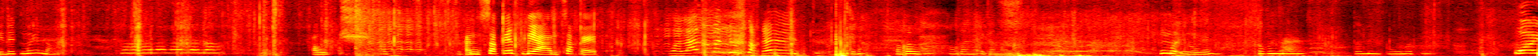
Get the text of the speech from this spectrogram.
Edit mo yun ah. Ouch. Ang sakit, be. Ang sakit. Wala naman yung sakit. Okay na. Okay, okay na. Ikaw na. Umayaw. Sabi mo. Daming bunga eh. Why?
